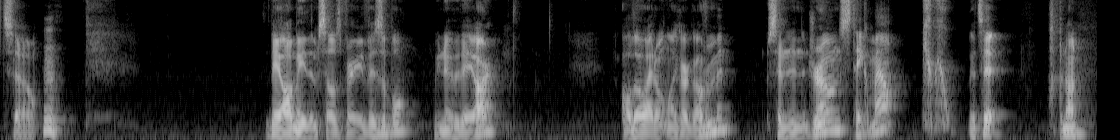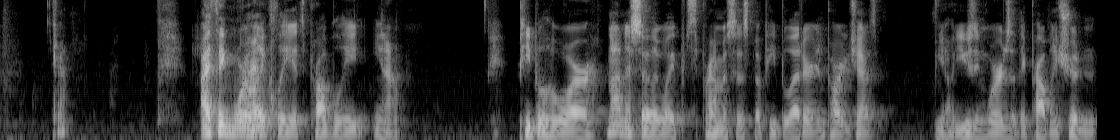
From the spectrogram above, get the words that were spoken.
So Hmm. they all made themselves very visible. We know who they are. Although I don't like our government, send it in the drones, take them out. That's it. We're done. I think more Right. likely it's probably, you know, people who are not necessarily white supremacists, but people that are in party chats, you know, using words that they probably shouldn't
